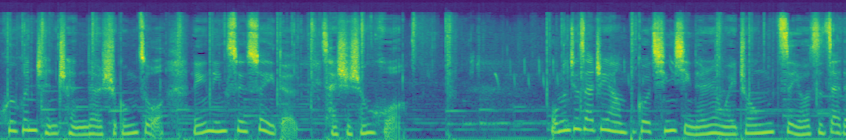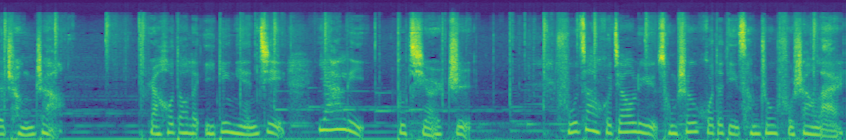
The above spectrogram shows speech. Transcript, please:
昏昏沉沉的是工作，零零碎碎的才是生活。我们就在这样不够清醒的认为中自由自在的成长，然后到了一定年纪，压力不期而至，浮躁和焦虑从生活的底层中浮上来，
